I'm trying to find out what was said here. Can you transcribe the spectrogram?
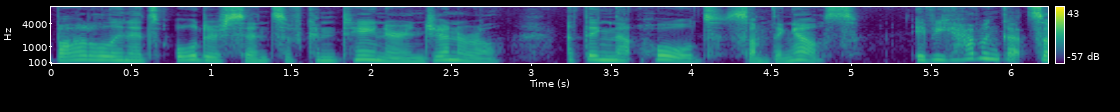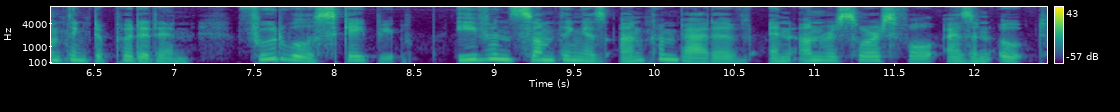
bottle in its older sense of container in general, a thing that holds something else. If you haven't got something to put it in, food will escape you, even something as uncombative and unresourceful as an oat.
